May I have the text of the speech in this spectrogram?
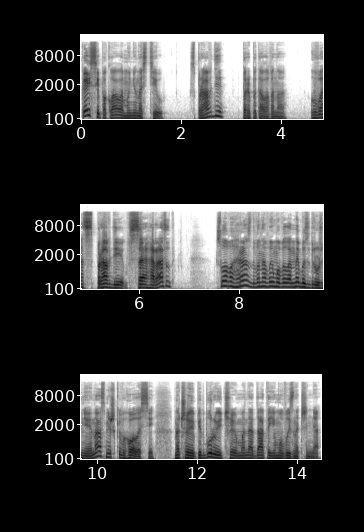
Кейсі поклала меню на стіл. Справді? перепитала вона. У вас справді все гаразд? Слово гаразд вона вимовила не без дружньої насмішки в голосі, наче підбуруючи мене дати йому визначення.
